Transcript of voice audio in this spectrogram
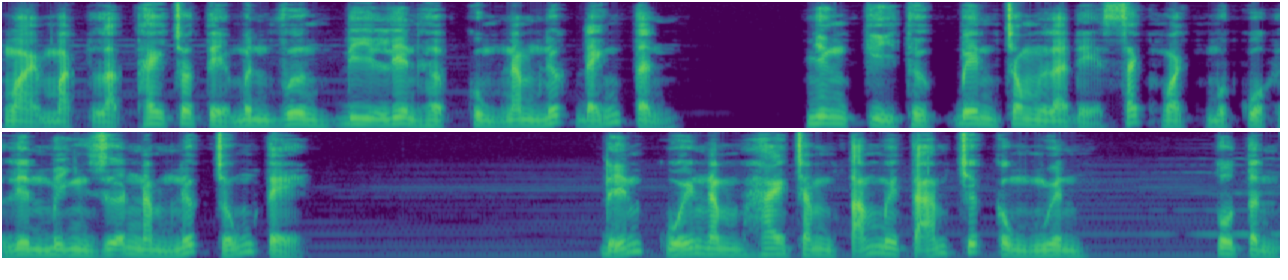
ngoài mặt là thay cho Tề Mân Vương đi liên hợp cùng năm nước đánh Tần, nhưng kỳ thực bên trong là để sách hoạch một cuộc liên minh giữa năm nước chống Tề. Đến cuối năm 288 trước công nguyên, Tô Tần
